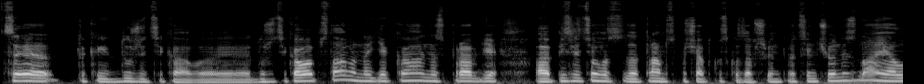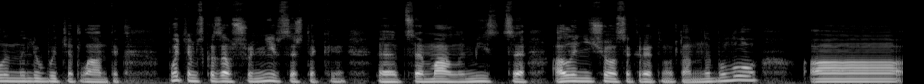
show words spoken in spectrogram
Це такий дуже цікава, дуже цікава обставина, яка насправді після цього Трамп спочатку сказав, що він про це нічого не знає, але не любить Атлантик. Потім сказав, що ні, все ж таки е, це мале місце, але нічого секретного там не було. А,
